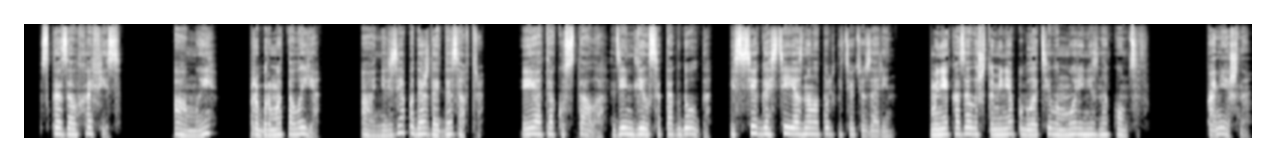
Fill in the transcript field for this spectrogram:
— сказал Хафиз. «А мы?» пробормотала я. А нельзя подождать до завтра? Я так устала, день длился так долго. Из всех гостей я знала только тетю Зарин. Мне казалось, что меня поглотило море незнакомцев. Конечно.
